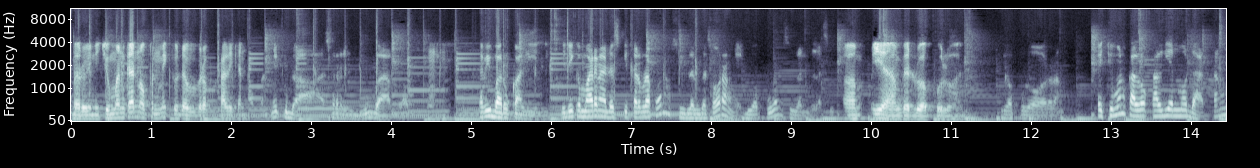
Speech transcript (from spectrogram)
Baru ini. Cuman kan open mic udah beberapa kali kan. ini udah sering juga kok. Hmm. tapi baru kali ini. Jadi kemarin ada sekitar berapa orang? 19 orang ya? 20 19 sih Em, iya hampir 20-an. 20 orang. Eh cuman kalau kalian mau datang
